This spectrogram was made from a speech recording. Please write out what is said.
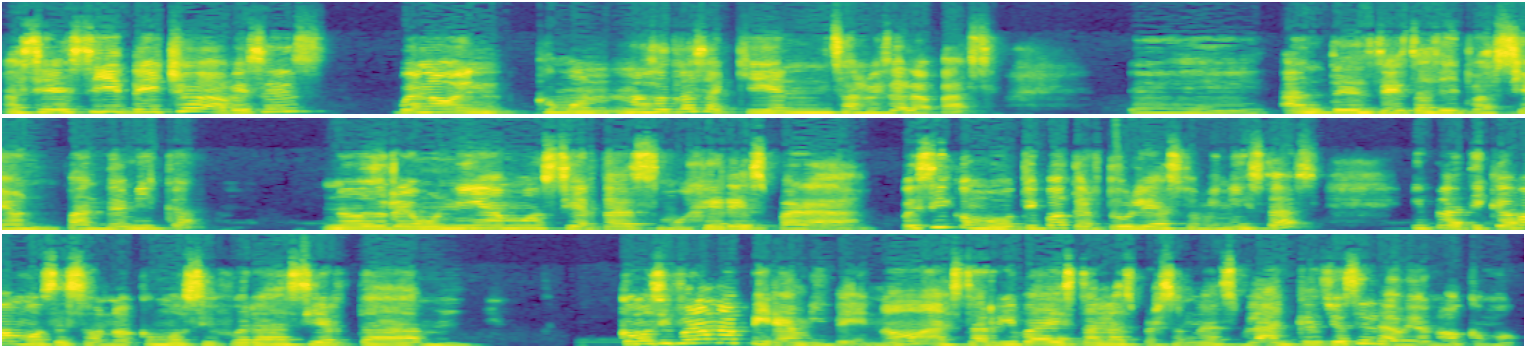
Así es, sí. De hecho, a veces, bueno, en, como nosotras aquí en San Luis de la Paz, eh, antes de esta situación pandémica, nos reuníamos ciertas mujeres para, pues sí, como tipo tertulias feministas y platicábamos eso, ¿no? Como si fuera cierta, mm, como si fuera una pirámide, ¿no? Hasta arriba están las personas blancas, yo sí la veo, ¿no? Como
